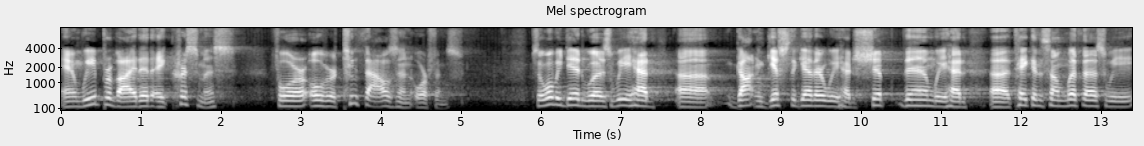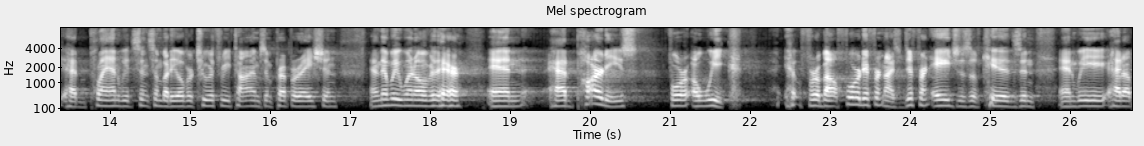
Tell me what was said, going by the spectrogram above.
and we provided a Christmas for over 2,000 orphans. So, what we did was we had uh, gotten gifts together, we had shipped them, we had uh, taken some with us, we had planned, we'd sent somebody over two or three times in preparation, and then we went over there and had parties for a week for about four different nights, different ages of kids. And, and we had a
